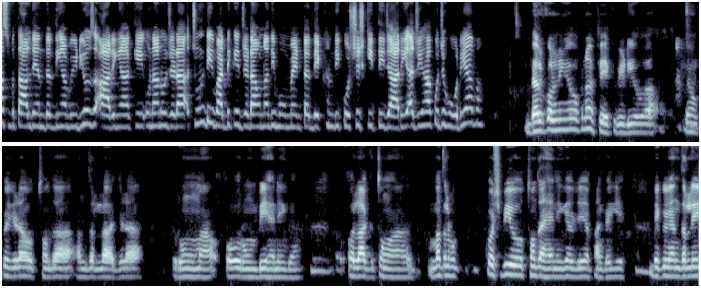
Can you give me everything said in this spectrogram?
ਹਸਪਤਾਲ ਦੇ ਅੰਦਰ ਦੀਆਂ ਵੀਡੀਓਜ਼ ਆ ਰਹੀਆਂ ਕਿ ਉਹਨਾਂ ਨੂੰ ਜਿਹੜਾ ਚੁੰਡੀ ਵੱਢ ਕੇ ਜਿਹੜਾ ਉਹਨਾਂ ਦੀ ਮੂਵਮੈਂਟ ਦੇਖਣ ਦੀ ਕੋਸ਼ਿਸ਼ ਕੀਤੀ ਜਾ ਰਹੀ ਹੈ ਅਜਿਹਾ ਕੁਝ ਹੋ ਰਿਹਾ ਵਾ? ਬਿਲਕੁਲ ਨਹੀਂ ਉਹ ਨਾ ਫੇਕ ਵੀਡੀਓ ਆ ਕਿਉਂਕਿ ਜਿਹੜਾ ਉੱਥੋਂ ਦਾ ਅੰਦਰਲਾ ਜਿਹੜਾ ਰੂਮ ਆ ਉਹ ਰੂਮ ਵੀ ਹੈ ਨਹੀਂਗਾ ਉਹ ਅਲੱਗ ਤੋਂ ਆ ਮਤਲਬ ਕੁਝ ਵੀ ਉੱਥੋਂ ਦਾ ਹੈ ਨਹੀਂਗਾ ਜੇ ਆਪਾਂ ਕਹੀਏ ਵੀ ਕੋਈ ਅੰਦਰਲੀ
